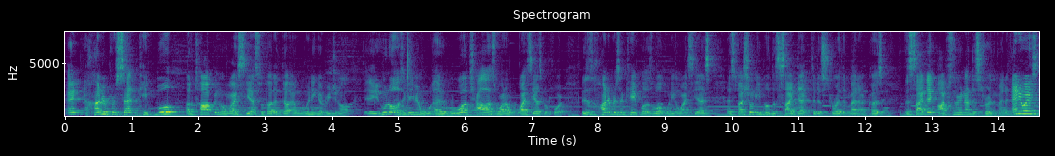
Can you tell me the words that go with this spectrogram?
and 100% capable of topping a YCS without a doubt and winning a regional. Eh, who knows? It even uh, World Chalice won a YCS before. This is 100% capable as well of winning a YCS, especially when you build the side deck to destroy the meta, because the side deck options right now destroy the meta. Anyways.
